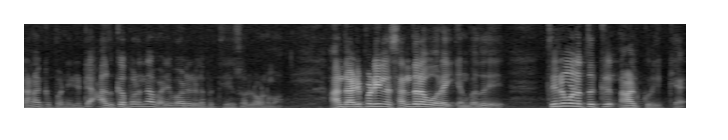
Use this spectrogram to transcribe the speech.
கணக்கு பண்ணிக்கிட்டு அதுக்கப்புறம் தான் வழிபாடுகளை பற்றியே சொல்லணுமா? அந்த அடிப்படையில் சந்திர ஓரை என்பது திருமணத்துக்கு நாள் குறிக்க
